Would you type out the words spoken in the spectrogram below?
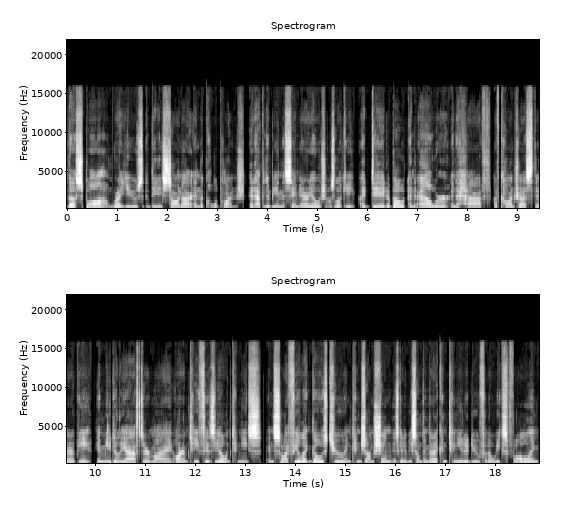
the spa where I used the sauna and the cold plunge. It happened to be in the same area, which I was lucky. I did about an hour and a half of contrast therapy immediately after my RMT physio and kines. And so I feel like those two in conjunction is going to be something that I continue to do for the weeks following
